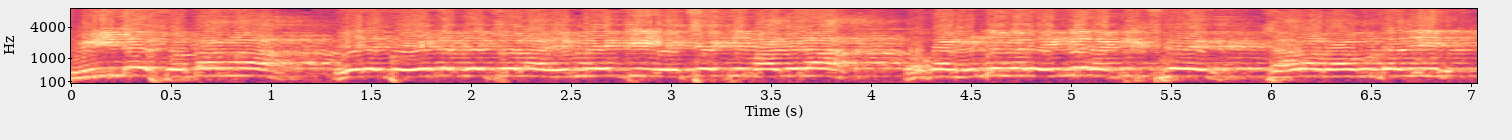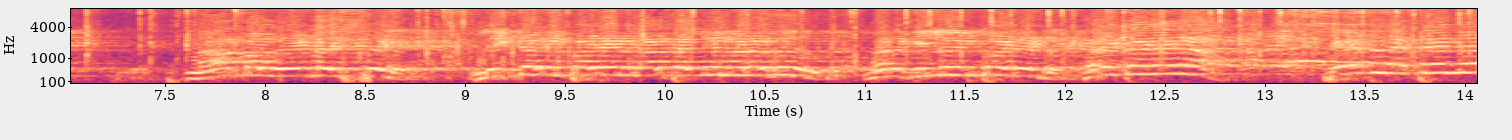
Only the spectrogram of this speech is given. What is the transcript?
వీళ్ళే స్వతంగా ఏదైతే ఏడబ్ల్యూహెచ్ఓ ఎంఐకి హెచ్ఐటి మాదిరిగా ఒక రెండు వేల ఇల్లు కట్టిస్తే చాలా బాగుంటుంది. నార్మల్ రేట్ ఇస్తే లిక్కర్ ఇంపార్టెంట్ కాదు తల్లి మనకు మనకి ఇల్లు ఇంపార్టెంట్. కరెక్టా కదా? చేతులు ఎత్తండి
